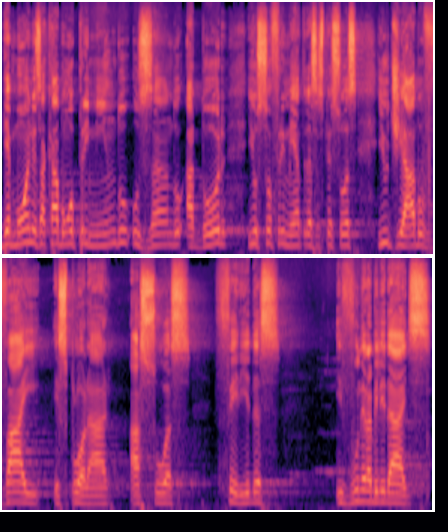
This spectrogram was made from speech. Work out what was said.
Demônios acabam oprimindo, usando a dor e o sofrimento dessas pessoas, e o diabo vai explorar as suas feridas e vulnerabilidades.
